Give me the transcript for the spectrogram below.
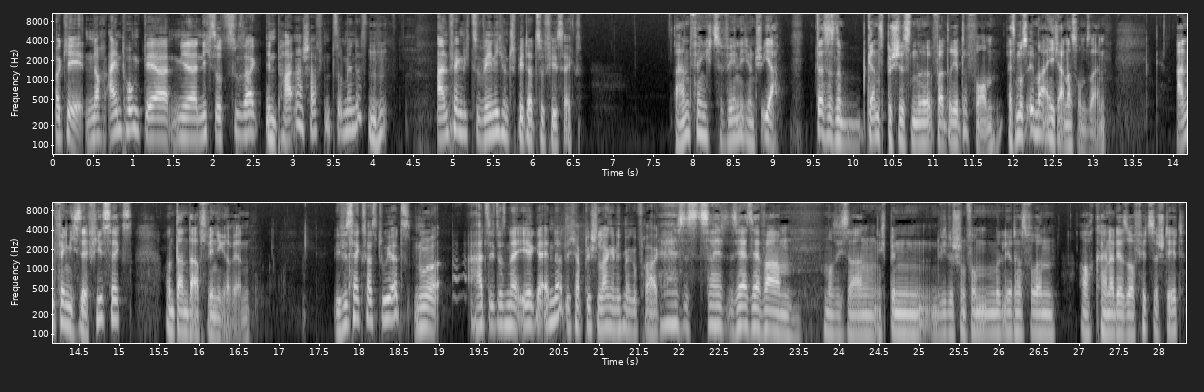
Okay, noch ein Punkt, der mir nicht so zusagt, in Partnerschaften zumindest. Anfänglich zu wenig und später zu viel Sex. Anfänglich zu wenig und ja, das ist eine ganz beschissene, verdrehte Form. Es muss immer eigentlich andersrum sein. Anfänglich sehr viel Sex und dann darf es weniger werden. Wie viel Sex hast du jetzt? Nur hat sich das in der Ehe geändert? Ich habe dich schon lange nicht mehr gefragt. Es ist sehr, sehr warm, muss ich sagen. Ich bin, wie du schon formuliert hast vorhin, auch keiner, der so auf Hitze steht.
